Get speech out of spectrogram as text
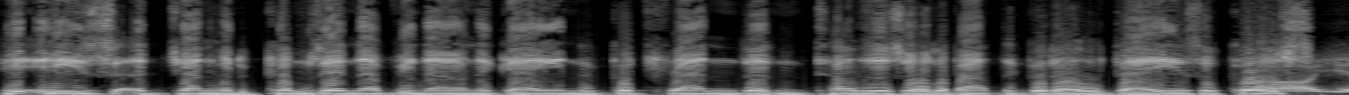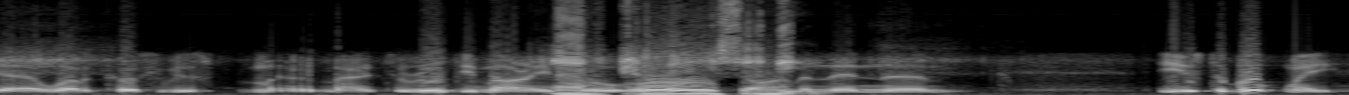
he, he's a gentleman who comes in every now and again, a good friend, and tells us all about the good old days. Of course. Oh yeah. Well, of course he was married to Ruby Murray Of course, and time, he- and then um, he used to book me,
